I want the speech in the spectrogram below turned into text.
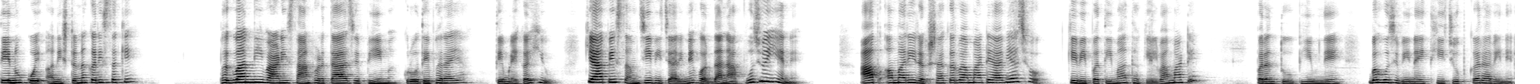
તેનું કોઈ અનિષ્ટ ન કરી શકે. ભગવાનની વાણી સાંભળતા જ ભીમ ક્રોધે ભરાયા. તેમણે કહ્યું, કે આપે સમજી વિચારીને વરદાન આપવું જોઈએ ને? આપ અમારી રક્ષા કરવા માટે આવ્યા છો? કે વિપત્તિમાં ધકેલવા માટે? પરંતુ ભીમને બહુ જ વિનયથી ચૂપ કરાવીને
